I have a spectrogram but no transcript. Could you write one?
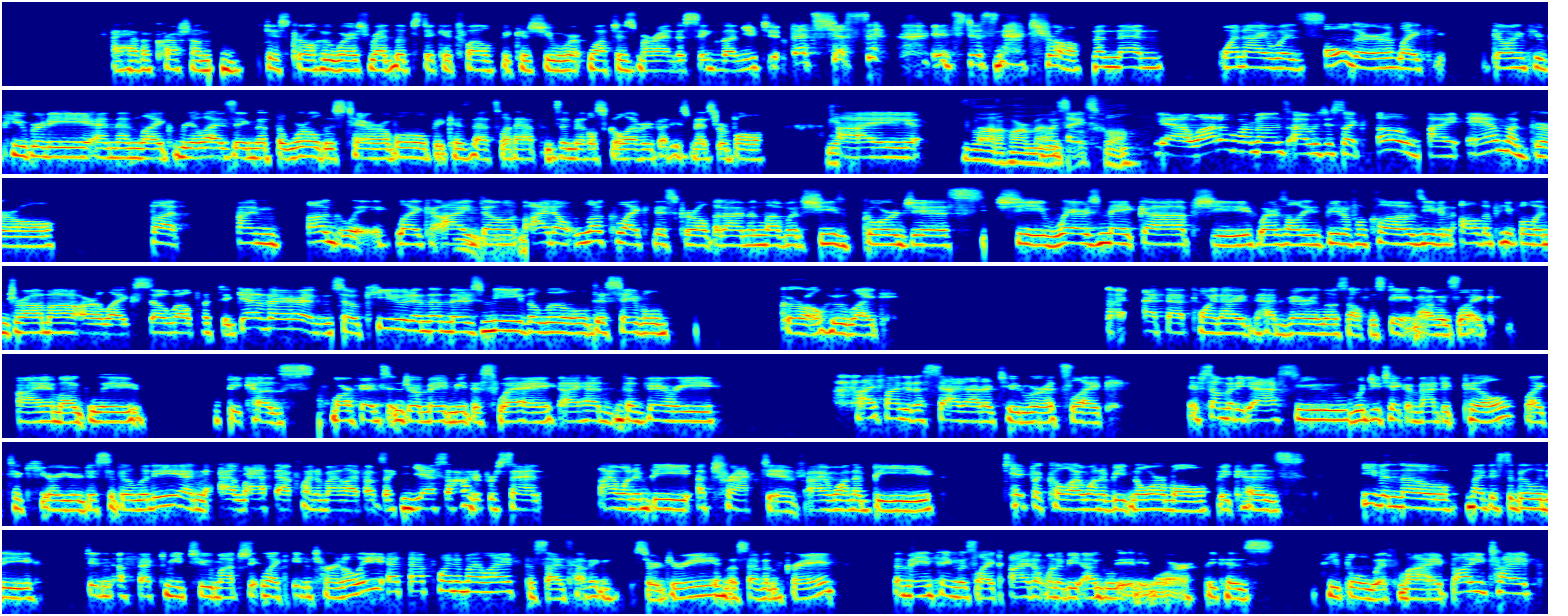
I have a crush on this girl who wears red lipstick at 12 because she watches Miranda Sings on YouTube. That's just, it's just natural. And then when I was older, like going through puberty and then like realizing that the world is terrible because that's what happens in middle school. Everybody's miserable. Yeah. I a lot of hormones like, in school. Yeah, a lot of hormones. I was just like, oh, I am a girl, but I'm ugly. Like I mm. don't I don't look like this girl that I'm in love with. She's gorgeous. She wears makeup. She wears all these beautiful clothes. Even all the people in drama are like so well put together and so cute. And then there's me, the little disabled girl who like at that point I had very low self-esteem. I was like I am ugly because Marfan syndrome made me this way. I had the very I find it a sad attitude where it's like if somebody asks you, would you take a magic pill like to cure your disability? And I, at that point in my life, I was like, yes, 100%. I want to be attractive. I want to be typical. I want to be normal because even though my disability didn't affect me too much, like internally at that point in my life, besides having surgery in the seventh grade, the main thing was like, I don't want to be ugly anymore because people with my body type,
